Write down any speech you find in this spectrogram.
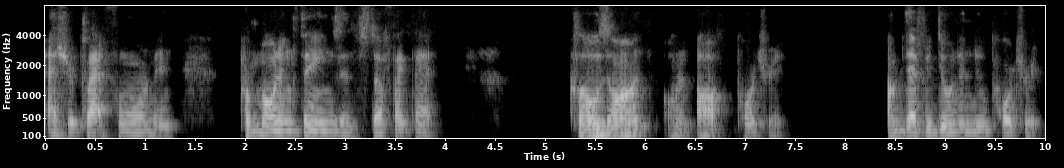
as your platform and promoting things and stuff like that. Clothes on or an off portrait. I'm definitely doing a new portrait.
